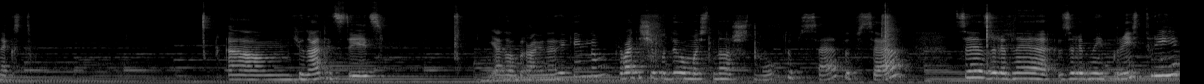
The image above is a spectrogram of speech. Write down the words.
Next. Ем, United States. Я не обираю United Kingdom. Давайте ще подивимось на шнур. Тут все, тут все. Це зарядне, зарядний пристрій.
